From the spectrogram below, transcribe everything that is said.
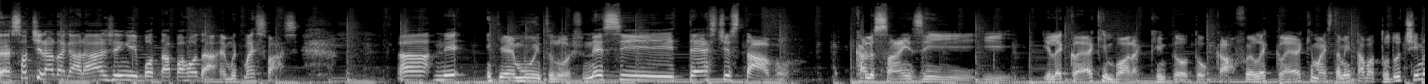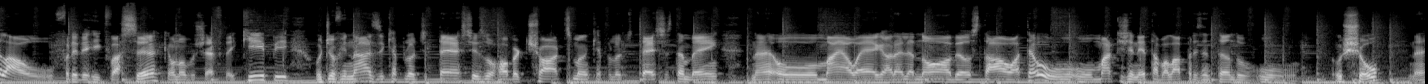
É só tirar da garagem e botar para rodar, é muito mais fácil. Ah, ne... É muito luxo. Nesse teste estavam Carlos Sainz e, e e Leclerc, embora quem pilotou o carro foi o Leclerc, mas também estava todo o time lá, o Frederic Vasseur, que é o novo chefe da equipe, o Giovinazzi, que é piloto de testes, o Robert Schwartzman, que é piloto de testes também, né, o Maya Weg, a Aurélia Nobels, tal, até o, o Mark Genet estava lá apresentando o, o show, né,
